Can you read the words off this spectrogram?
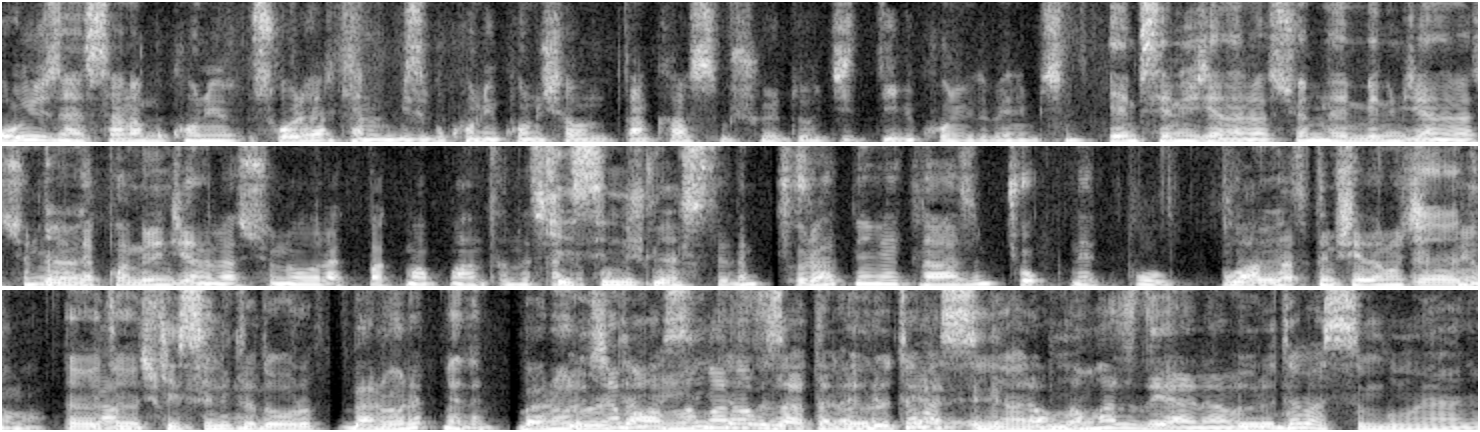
O yüzden sana bu konuyu sorarken biz bu konuyu konuşalımdan kastım şuydu. Ciddi bir konuydu benim için. Hem senin jenerasyonun hem benim jenerasyonum hem de Evet. Pamir'in jenerasyonu olarak bakma mantığında seninle Kesinlikle. konuşmak istedim. Köreltmemek lazım. Çok net bu. Bu Evet. anlattığım şeyden o çıkmıyor Evet. mu? Evet, Yanlış evet, kesinlikle doğru. Ben öğretmedim. Ben öğretsem Öğretemezsin anlamazdı zaten. zaten. Evet Öğretemezsin evet, yani bunu. Anlamazdı yani. anladın mı? Öğretemezsin bunu yani.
